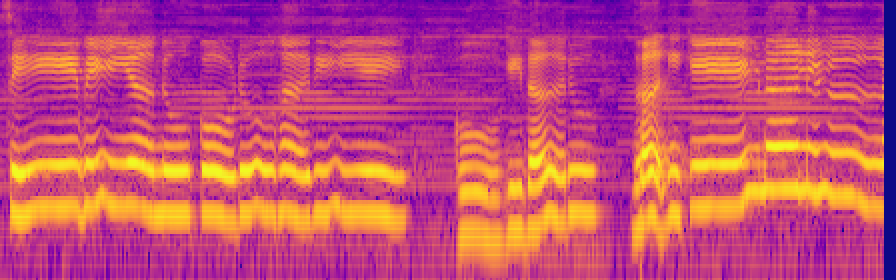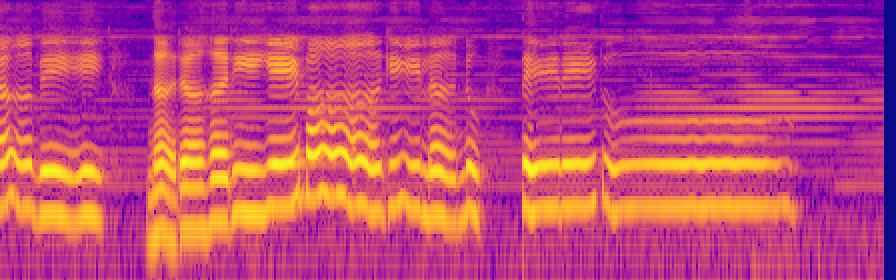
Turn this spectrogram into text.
ಸೇವೆಯನು ಕೊಡು ಹರಿಯೇ ಕೂಗಿದರು ಧ್ವನಿ ಕೇಳಲಿಲ್ಲವೇ? ನರಹರಿಯೇ ಬಾಗಿಲನು ತೆರೆದು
